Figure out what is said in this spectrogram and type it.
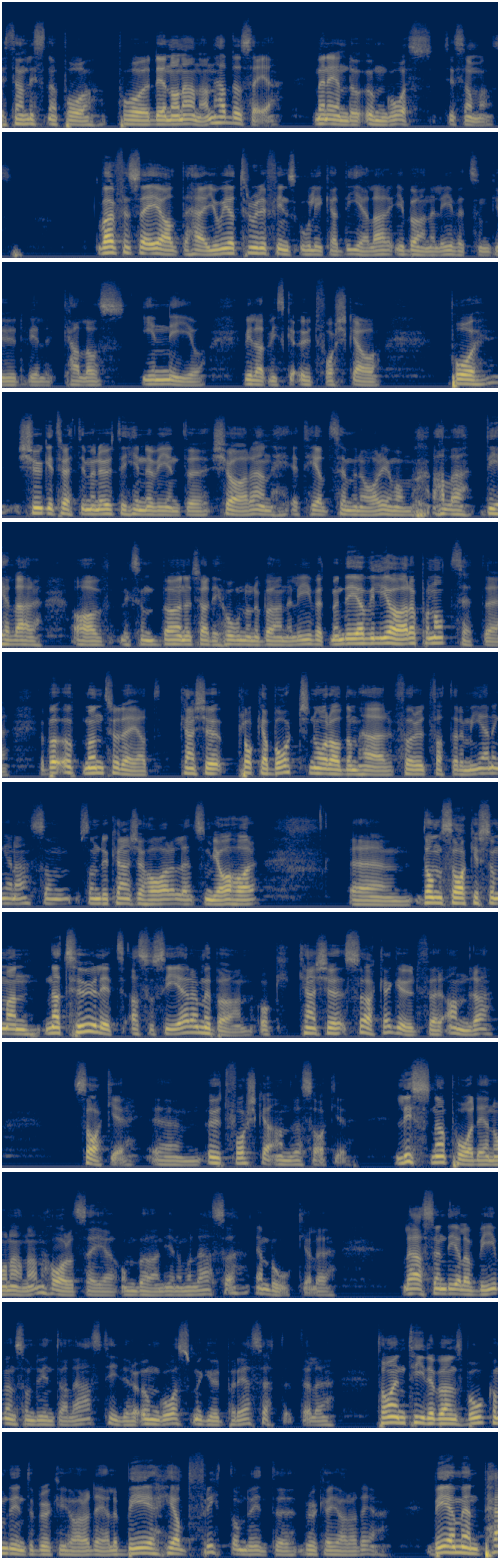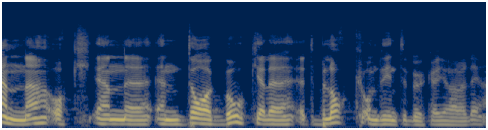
utan lyssna på, på det någon annan hade att säga, men ändå umgås tillsammans. Varför säger jag allt det här? Jo, jag tror det finns olika delar i bönelivet som Gud vill kalla oss in i och vill att vi ska utforska. Och på 20-30 minuter hinner vi inte köra en, ett helt seminarium om alla delar av liksom bönetraditionen och bönelivet. Men det jag vill göra på något sätt är, jag bara uppmuntra dig att kanske plocka bort några av de här förutfattade meningarna som, som du kanske har, eller som jag har. Ehm, de saker som man naturligt associerar med bön och kanske söka Gud för andra saker. Ehm, utforska andra saker. Lyssna på det någon annan har att säga om bön genom att läsa en bok eller läsa en del av Bibeln som du inte har läst tidigare. och Umgås med Gud på det sättet. Eller Ta en tidebönsbok om du inte brukar göra det, eller be helt fritt om du inte brukar göra det. Be med en penna och en, eh, en dagbok eller ett block om du inte brukar göra det.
